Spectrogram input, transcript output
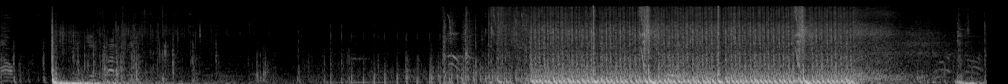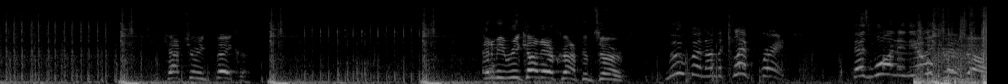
Ja. I farten. Capturing Baker. Enemy recon aircraft observed. Movement on the cliff bridge! There's one in the open! is ours.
